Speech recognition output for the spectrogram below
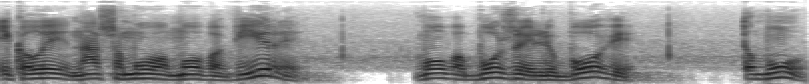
І коли наша мова мова віри, мова Божої любові, тому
